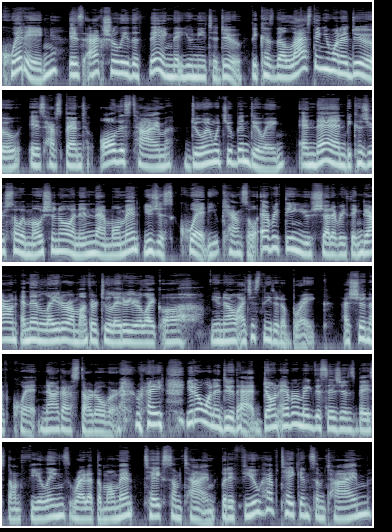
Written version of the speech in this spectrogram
quitting is actually the thing that you need to do. Because the last thing you want to do is have spent all this time doing what you've you've been doing. And then because you're so emotional and in that moment, you just quit. You cancel everything, you shut everything down. And then later, a month or two later, you're like, oh, you know, I just needed a break. I shouldn't have quit. Now I got to start over, right? You don't want to do that. Don't ever make decisions based on feelings right at the moment. Take some time. But if you have taken some time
